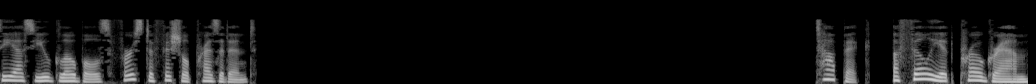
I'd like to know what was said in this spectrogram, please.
CSU Global's first official president. Affiliate program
